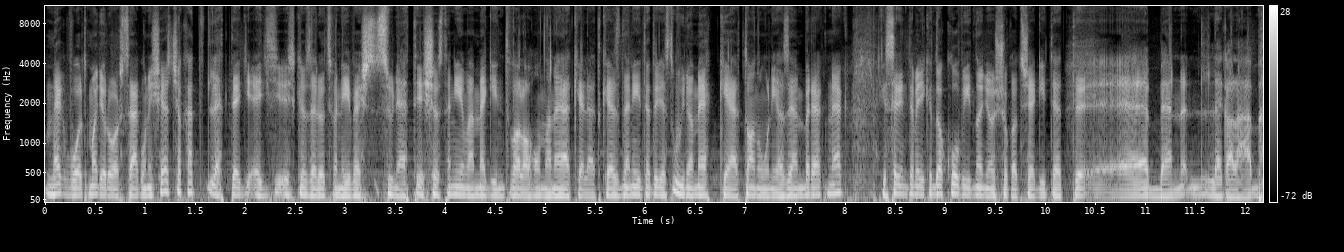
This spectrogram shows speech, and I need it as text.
megvolt Magyarországon is ez, csak hát lett egy, egy, egy közel 50 éves szünet, és aztán nyilván megint valahonnan el kellett kezdeni, tehát hogy ezt újra meg kell tanulni az embereknek, és szerintem egyébként a Covid nagyon sokat segített segített ebben legalább.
